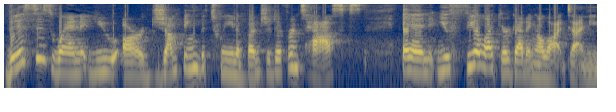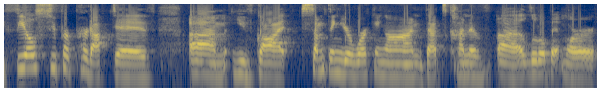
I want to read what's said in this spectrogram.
This is when you are jumping between a bunch of different tasks and you feel like you're getting a lot done. You feel super productive. Um, you've got something you're working on that's kind of uh, a little bit more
